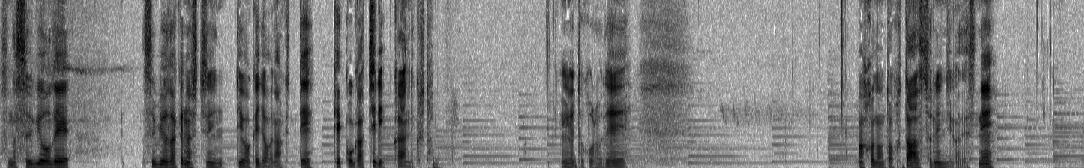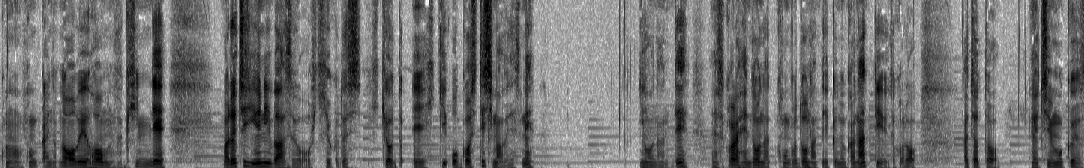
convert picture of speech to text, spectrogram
そんな数秒で数秒だけの出演っていうわけではなくて結構がっちり絡んでくると。いうところで、まあ、このドクター・ストレンジがですねこの今回のノーウェイホームの作品でマルチユニバースを引き起こし引き起こ,、えー、引き起こしてしまうですね。ようなんでそこら辺どうな今後どうなっていくのかなっていうところがちょっと、え、注目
